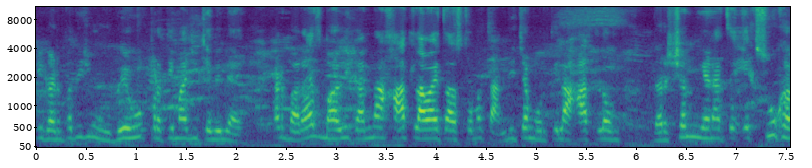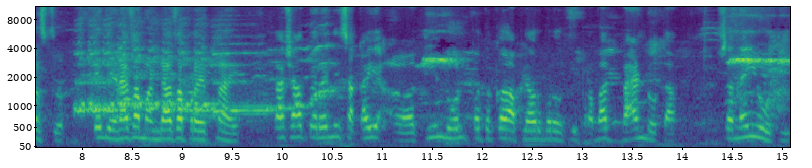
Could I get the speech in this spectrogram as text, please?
ही गणपतीची हुबेहूब प्रतिमा जी केलेली आहे. कारण बऱ्याच भाविकांना हात लावायचा असतो. मग चांदीच्या मूर्तीला हात लावून दर्शन घेण्याचं एक सुख असतं. ते देण्याचा मंडळाचा प्रयत्न आहे. अशा तऱ्हेने सकाळी तीन ढोल पथकं आपल्याबरोबर होती. प्रभात बँड होता. सनई होती.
